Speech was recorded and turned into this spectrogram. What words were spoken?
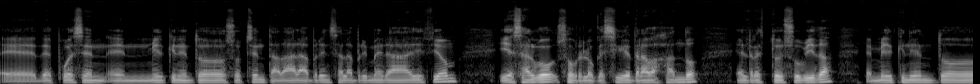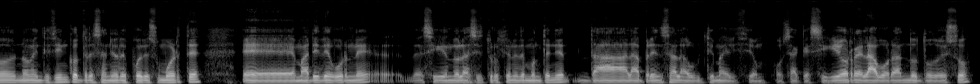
eh, después en, en 1580 da a la prensa la primera edición y es algo sobre lo que sigue trabajando el resto de su vida. En 1595, tres años después de su muerte, eh, Marie de Gournay, eh, siguiendo las instrucciones de Montaigne, da a la prensa la última edición. O sea que siguió relaborando todo eso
